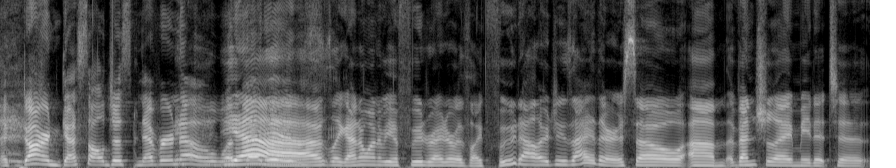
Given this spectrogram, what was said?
Like, darn, guess I'll just never know what yeah, I was like, I don't want to be a food writer with like food allergies either. So um, eventually, I made it to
